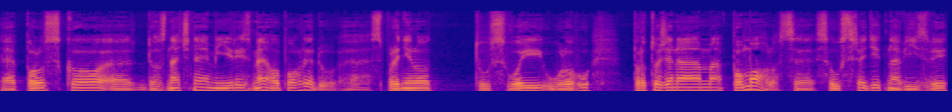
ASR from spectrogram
eh, Polsko eh, do značné míry z mého pohledu splnilo tu svoji úlohu, protože nám pomohlo se soustředit na výzvy,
